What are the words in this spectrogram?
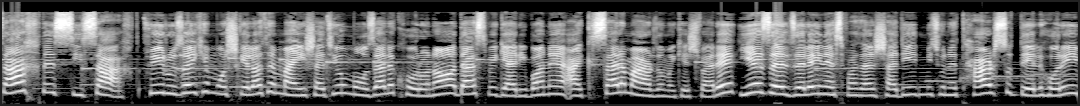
سخت سی سخت توی روزهایی که مشکلات معیشتی و موزل کرونا دست به گریبان اکثر مردم کشوره یه زلزله نسبتا شدید می‌تونه ترس و دلهوره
